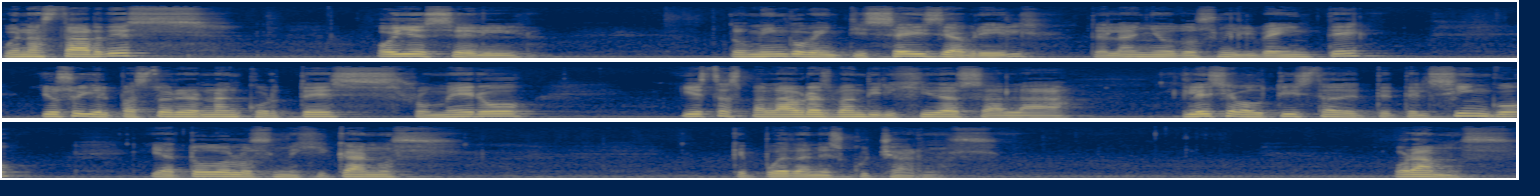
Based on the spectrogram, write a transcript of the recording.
Buenas tardes. Hoy es el domingo 26 de abril del año 2020. Yo soy el pastor Hernán Cortés Romero y estas palabras van dirigidas a la Iglesia Bautista de Tetelcingo y a todos los mexicanos que puedan escucharnos. Oramos.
